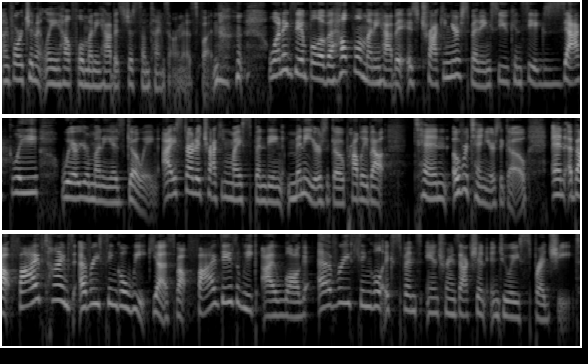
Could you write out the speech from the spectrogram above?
Unfortunately, helpful money habits just sometimes aren't as fun. One example of a helpful money habit is tracking your spending so you can see exactly where your money is going. I started tracking my spending many years ago, probably about 10 over 10 years ago. And about 5 times every single week yes about 5 days a week I log every single expense and transaction into a spreadsheet.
